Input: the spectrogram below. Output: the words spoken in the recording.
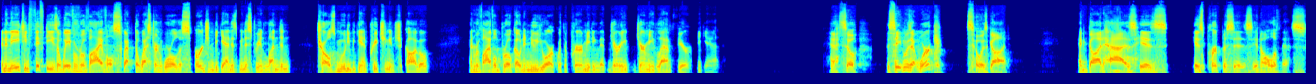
And in the 1850s, a wave of revival swept the Western world as Spurgeon began his ministry in London, Charles Moody began preaching in Chicago, and revival broke out in New York with a prayer meeting that Jerry, Jeremy Lanphier began. so Satan was at work, so was God. And God has his, his purposes in all of this.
